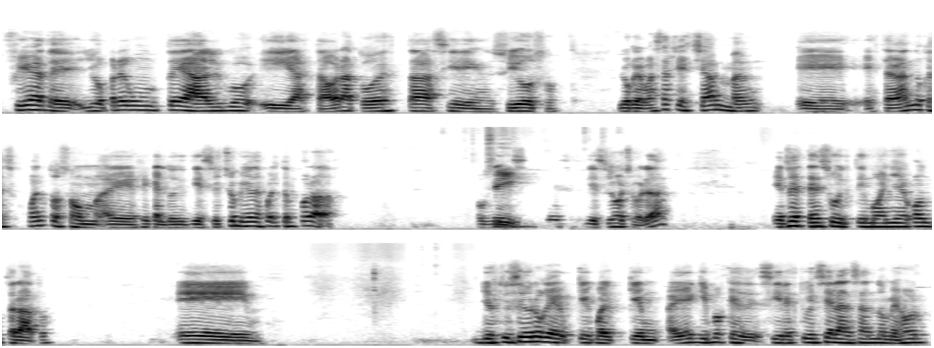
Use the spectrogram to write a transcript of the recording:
fíjate, yo pregunté algo y hasta ahora todo está silencioso. Lo que pasa es que Chapman eh, está ganando, ¿cuántos son, eh, Ricardo? ¿18 millones por temporada? Sí. 18, ¿verdad? Entonces está en su último año de contrato. Eh, yo estoy seguro que, que, hay equipos que si le estuviese lanzando mejor,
